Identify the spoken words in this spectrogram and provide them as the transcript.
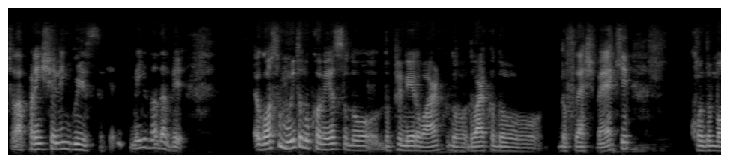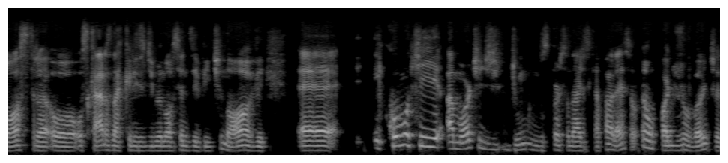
sei lá, preencher linguiça, que é meio nada a ver. Eu gosto muito no começo do, do primeiro arco, do, do arco do, do flashback, quando mostra o, os caras na crise de 1929, é, e como que a morte de, de, um dos personagens que aparece é um coadjuvante,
